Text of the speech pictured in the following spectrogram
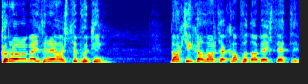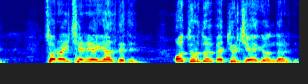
Kronometreyi açtı Putin. Dakikalarca kapıda bekletti. Sonra içeriye gel dedi. Oturdu ve Türkiye'ye gönderdi.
